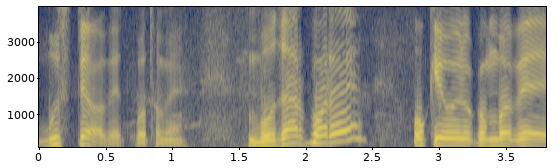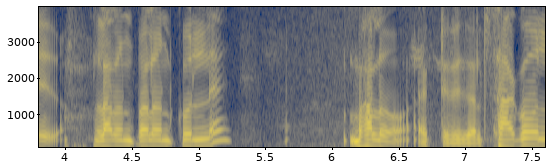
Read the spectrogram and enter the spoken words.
বুঝতে হবে প্রথমে। বোঝার পরে ওকে ওই রকমভাবে লালন পালন করলে ভালো একটা রেজাল্ট ছাগল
